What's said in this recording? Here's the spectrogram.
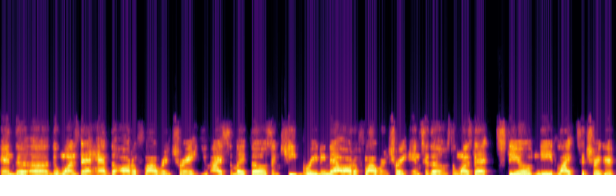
and the uh, the ones that have the auto flowering trait, you isolate those and keep breeding that auto flowering trait into those. The ones that still need light to trigger,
